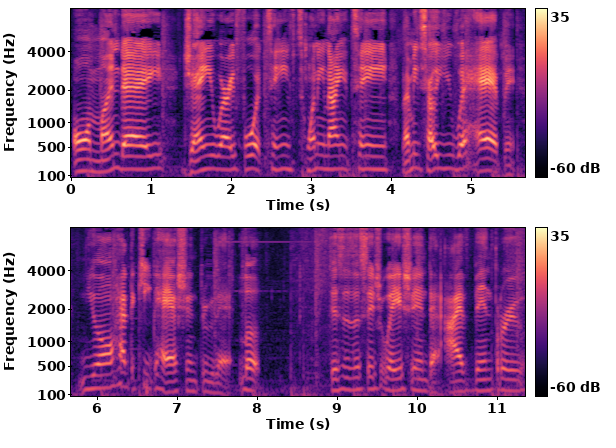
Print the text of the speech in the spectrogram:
on Monday, January 14th, 2019, let me tell you what happened. You don't have to keep hashing through that. Look, this is a situation that I've been through.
